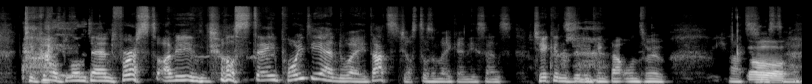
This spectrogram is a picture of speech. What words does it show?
to go blunt end first. I mean, just stay pointy end way. That just doesn't make any sense. Chickens didn't think that one through. That's oh, just, uh...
